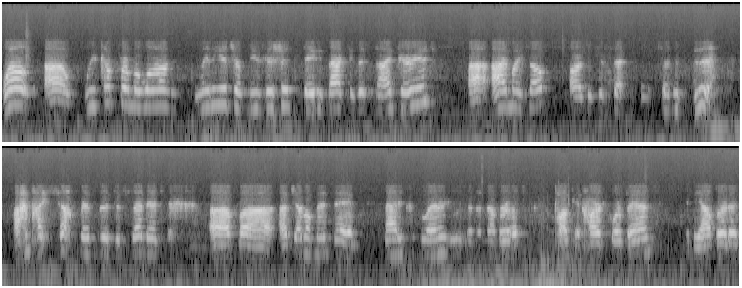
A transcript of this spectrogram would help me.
Well, uh, we come from a long lineage of musicians dating back to this time period. Uh, I myself are the descendant. I myself am the descendant of uh, a gentleman named Matty Kubler, who was in a number of punk and hardcore bands in the Alberta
